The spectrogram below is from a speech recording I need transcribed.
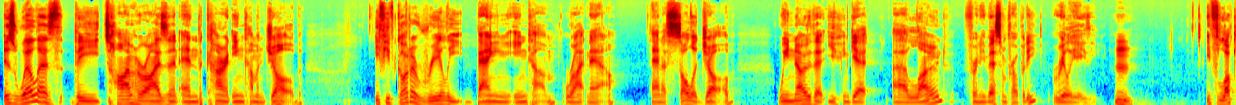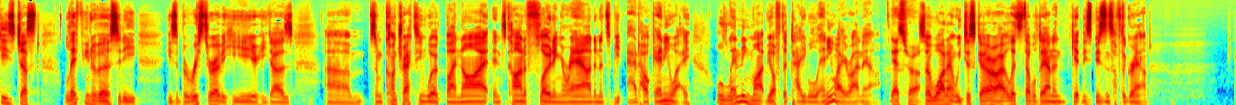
as well as the time horizon and the current income and job, if you've got a really banging income right now and a solid job, we know that you can get a loan for an investment property really easy. If Lockie's just left university, he's a barista over here, he does um, some contracting work by night and it's kind of floating around and it's a bit ad hoc anyway, well, lending might be off the table anyway right now. That's right. So why don't we just go, all right, let's double down and get this business off the ground?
